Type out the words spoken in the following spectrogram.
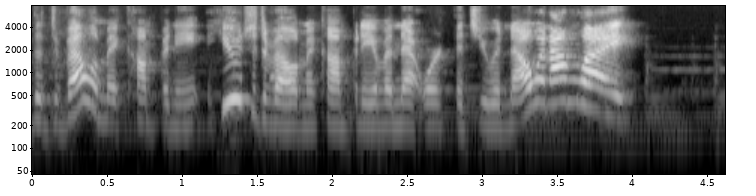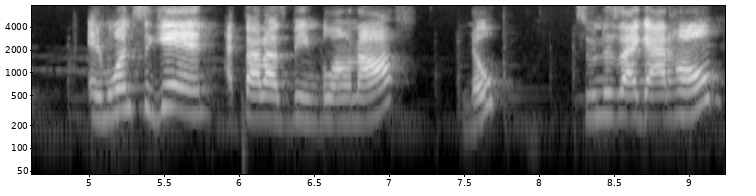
the development company huge development company of a network that you would know and i'm like and once again i thought i was being blown off. Nope. As soon as i got home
